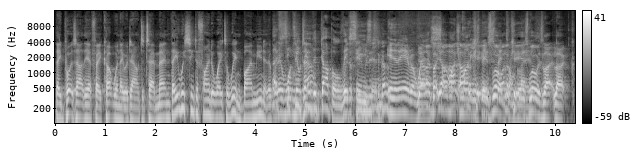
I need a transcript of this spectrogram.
They put us out of the FA Cup when they were down to 10 men. They always seem to find a way to win. Bayern Munich, they, they were 1 City 0 do down. the double this a few minutes season in an era where Yeah, no, but so yeah, much I, money is being as well. I look on at it as well as like like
